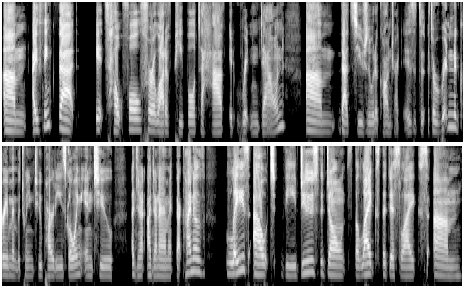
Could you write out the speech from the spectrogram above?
Um, I think that it's helpful for a lot of people to have it written down. Um, that's usually what a contract is. It's a, it's a written agreement between two parties going into a, a dynamic that kind of lays out the do's, the don'ts, the likes, the dislikes, um,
